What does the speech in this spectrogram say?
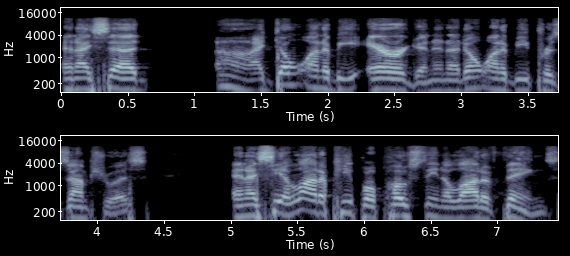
and I said, oh, I don't want to be arrogant and I don't want to be presumptuous. And I see a lot of people posting a lot of things.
